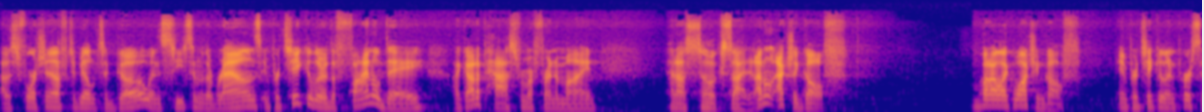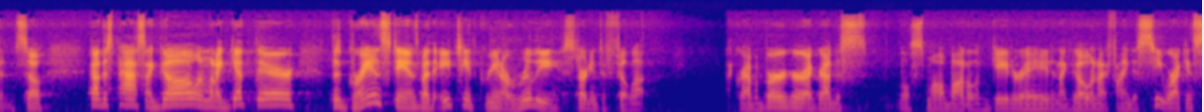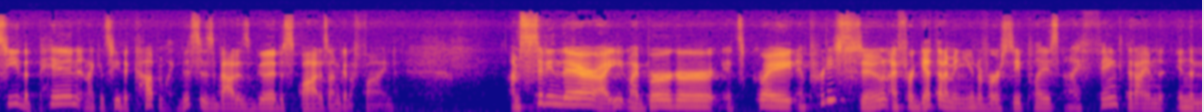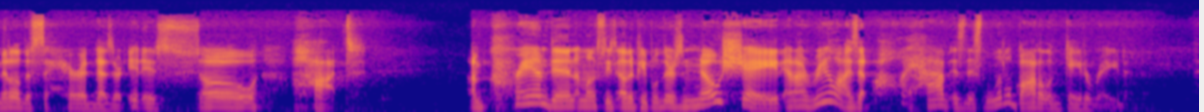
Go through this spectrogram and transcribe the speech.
I was fortunate enough to be able to go and see some of the rounds. In particular, the final day, I got a pass from a friend of mine, and I was so excited. I don't actually golf, but I like watching golf, in particular in person. So, got this pass, I go, and when I get there, the grandstands by the 18th green are really starting to fill up. I grab a burger, I grab this little small bottle of Gatorade, and I go and I find a seat where I can see the pin and I can see the cup. I'm like, this is about as good a spot as I'm going to find. I'm sitting there, I eat my burger, it's great, and pretty soon I forget that I'm in University Place, and I think that I am in the middle of the Sahara Desert. It is so hot. I'm crammed in amongst these other people. There's no shade, and I realize that all I have is this little bottle of Gatorade.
